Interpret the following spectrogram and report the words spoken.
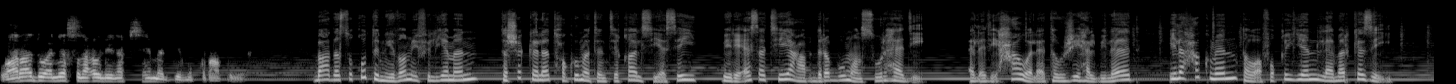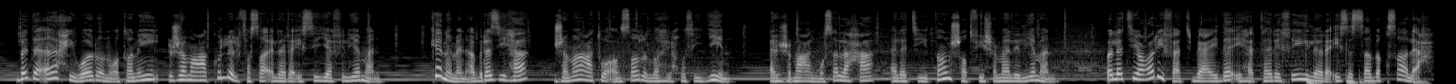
وأرادوا أن يصنعوا لنفسهم الديمقراطية. بعد سقوط النظام في اليمن تشكلت حكومة انتقال سياسي برئاسة عبد رب منصور هادي الذي حاول توجيه البلاد إلى حكم توافقي لا مركزي. بدأ حوار وطني جمع كل الفصائل الرئيسية في اليمن. كان من أبرزها جماعة أنصار الله الحوثيين. الجماعة المسلحة التي تنشط في شمال اليمن والتي عرفت بعدائها التاريخي للرئيس السابق صالح.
